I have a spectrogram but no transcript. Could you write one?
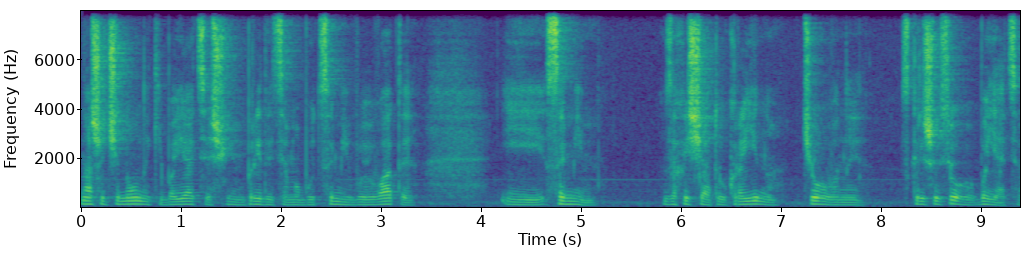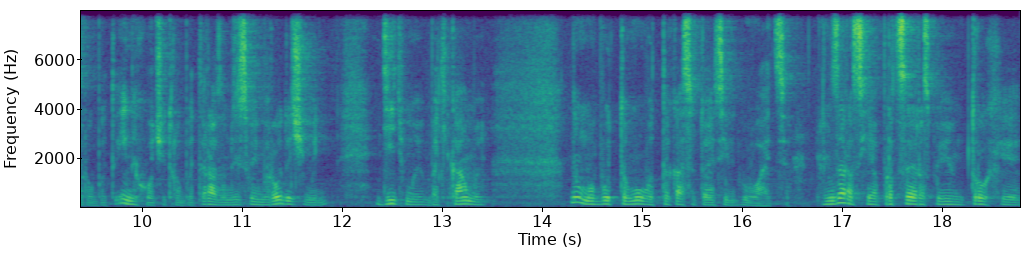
наші чиновники бояться, що їм прийдеться, мабуть, самим воювати і самим захищати Україну, чого вони, скоріше всього, бояться робити і не хочуть робити разом зі своїми родичами, дітьми, батьками. Ну, мабуть, тому от така ситуація відбувається. Зараз я про це розповім трохи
